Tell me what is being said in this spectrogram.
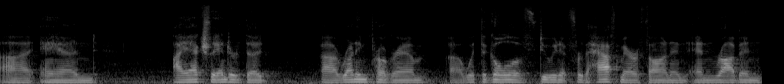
Uh, and I actually entered the uh, running program uh, with the goal of doing it for the half marathon, and, and Robin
